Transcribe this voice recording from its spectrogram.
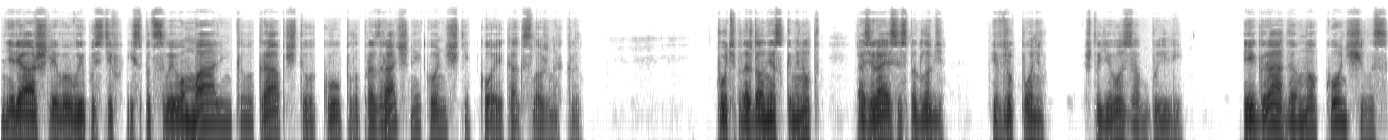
неряшливо выпустив из-под своего маленького крапчатого купола прозрачные кончики кое-как сложенных крыл. Путь подождал несколько минут, озираясь из-под лобья, и вдруг понял, что его забыли. Игра давно кончилась,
